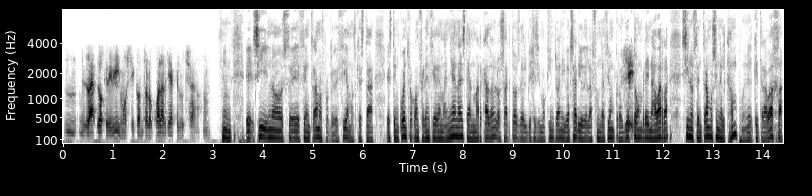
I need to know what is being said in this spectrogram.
Mm, lo que vivimos y contra lo cual habría que luchar. ¿no? Mm, eh, si nos eh, centramos, porque decíamos que está este encuentro, conferencia de mañana, está enmarcado en los actos del vigésimo quinto aniversario de la Fundación Proyecto Hombre Navarra. Si nos centramos en el campo en el que trabaja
